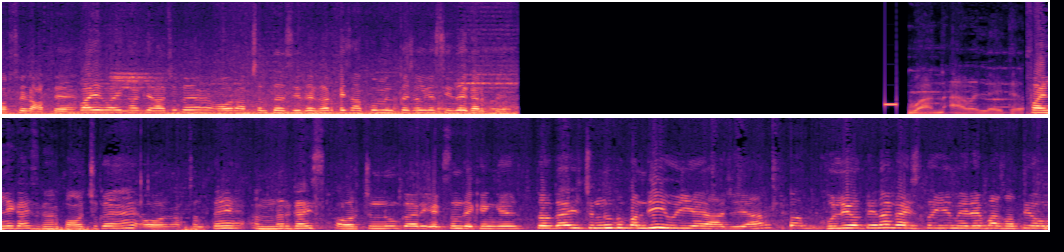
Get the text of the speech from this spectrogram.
और फिर आते हैं। दवाई दवाई खा के आ चुके हैं और अब चलते हैं सीधे घर पे। आपको मिलते चल के सीधे घर पे। One hour later. Finally guys घर पहुँच चुके हैं और अब चलते हैं अंदर गाइस और चुन्नू का रिएक्शन देखेंगे। तो गाइस चुन्नू तो बंदी हुई है आज यार। अब खुली होती है ना गाइस तो ये मेरे पास आती है और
